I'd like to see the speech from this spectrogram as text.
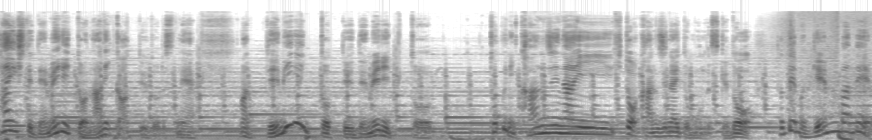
対してデメリットは何かっていうとですね、まあ、デメリットっていうデメリット特に感じない人は感じないと思うんですけど例えば現場で、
